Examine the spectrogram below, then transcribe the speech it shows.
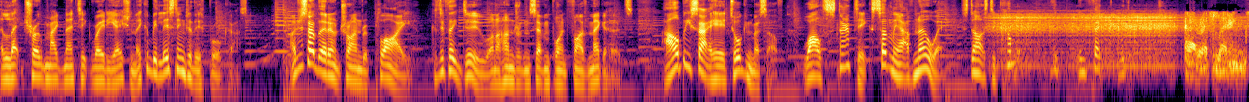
electromagnetic radiation. They could be listening to this broadcast. I just hope they don't try and reply, because if they do on 107.5 megahertz, I'll be sat here talking to myself while static suddenly out of nowhere starts to come. In fact, with Earthlings,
